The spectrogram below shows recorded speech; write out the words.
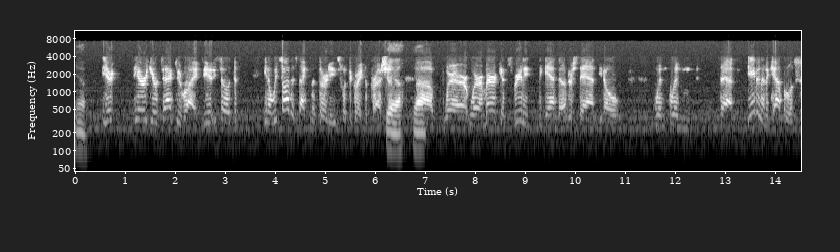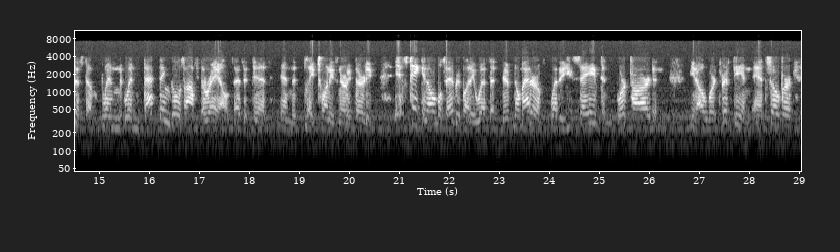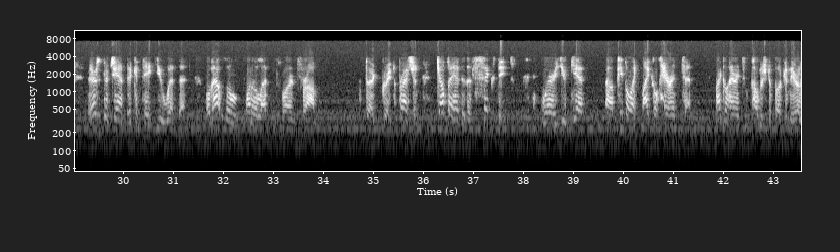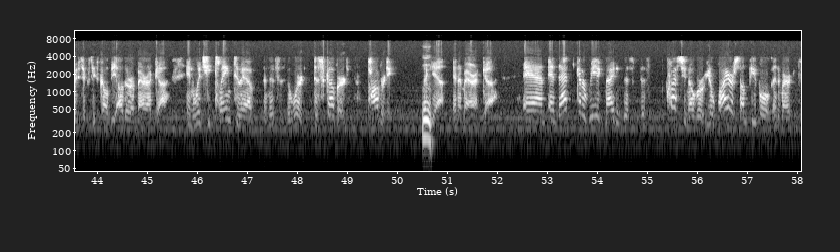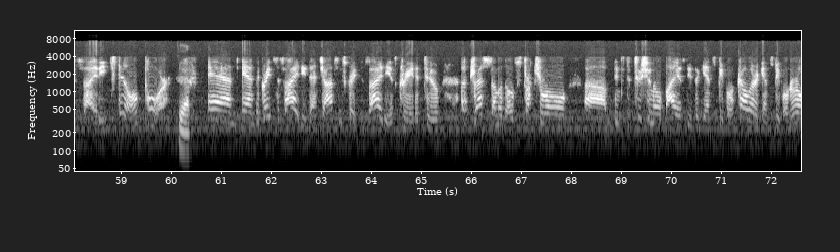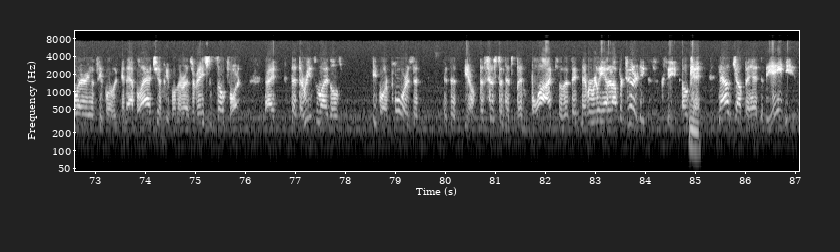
Yeah. You're, you're, you're exactly right. So, the, you know, we saw this back in the 30s with the Great Depression. Yeah. Yeah. uh, where where Americans really began to understand, you know, when when that even in a capitalist system, when when that thing goes off the rails as it did in the late 20s and early 30s, it's taken almost everybody with it. No- matter of whether you saved and worked hard and you know were thrifty and, and sober, there's a good chance it can take you with it. Well, that was a, one of the lessons learned from the Great Depression. Jump ahead to the 60s, where you get uh, people like Michael Harrington. Michael Harrington published a book in the early 60s called The Other America, in which he claimed to have, and this is the word, discovered poverty Hmm. again in America. And, and that kind of reignited this, this question over, you know, why are some people in American society still poor? Yeah. And and the Great Society then, Johnson's Great Society is created to address some of those structural um, institutional biases against people of color, against people in rural areas, people in Appalachia, people on the reservation, so forth. Right? That the reason why those people are poor is that is that you know the system has been blocked so that they've never really had an opportunity to succeed. Okay, now jump ahead to the 80s,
